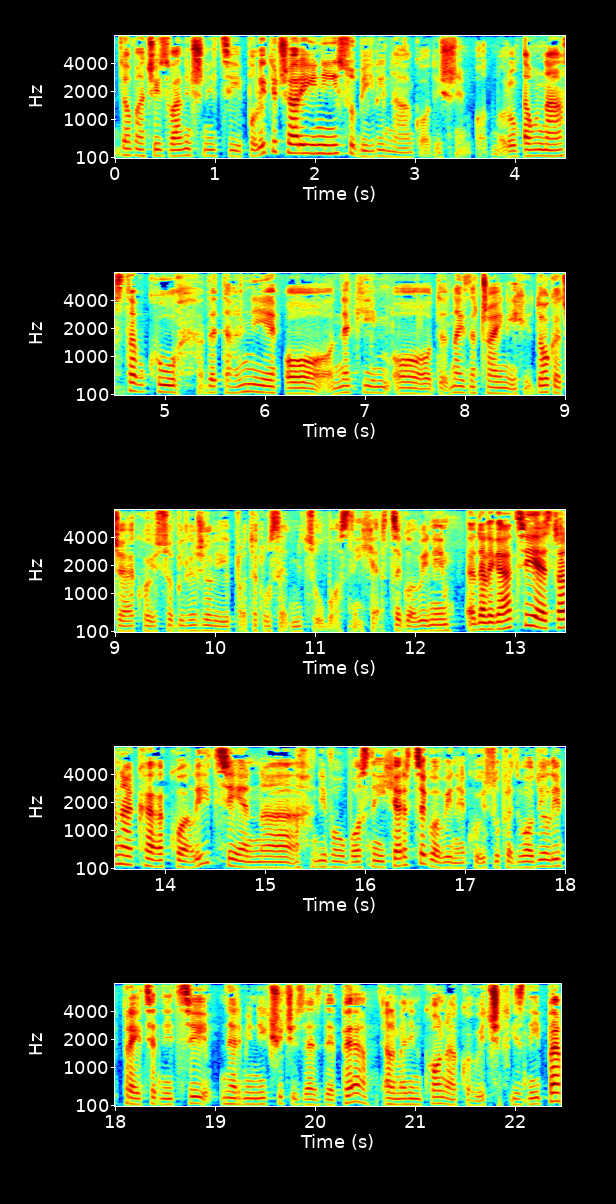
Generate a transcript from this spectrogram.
domaći zvaničnici i političari nisu bili na godišnjem odmoru. U nastavku detaljnije o nekim od najznačajnijih događaja koje koji su obilježili proteklu sedmicu u Bosni i Hercegovini. Delegacije stranaka koalicije na nivou Bosne i Hercegovine koji su predvodili predsjednici Nermin Nikšić iz SDP-a, Elmedin Konaković iz NIPA,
